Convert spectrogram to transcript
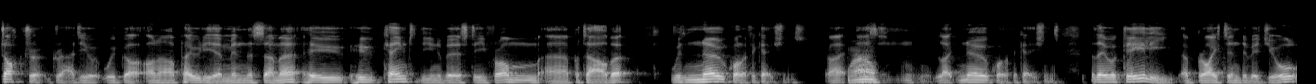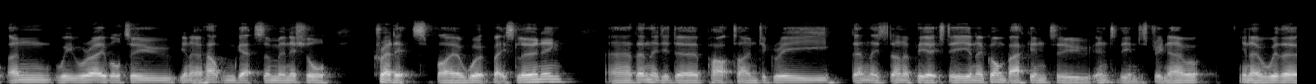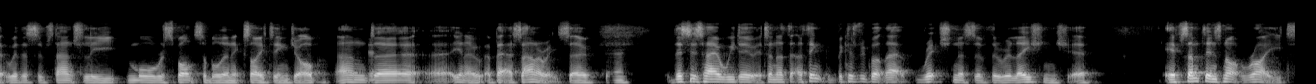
doctorate graduate we've got on our podium in the summer who who came to the university from uh, Port Talbot with no qualifications, right? Wow. In, like no qualifications, but they were clearly a bright individual, and we were able to you know help them get some initial credits via work-based learning uh, then they did a part-time degree. Then they've done a PhD, and they've gone back into into the industry now. You know, with a with a substantially more responsible and exciting job, and yeah. uh, uh, you know, a better salary. So. Yeah. This is how we do it, and I, th- I think because we've got that richness of the relationship, if something's not right,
